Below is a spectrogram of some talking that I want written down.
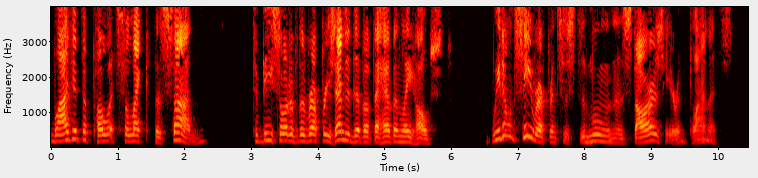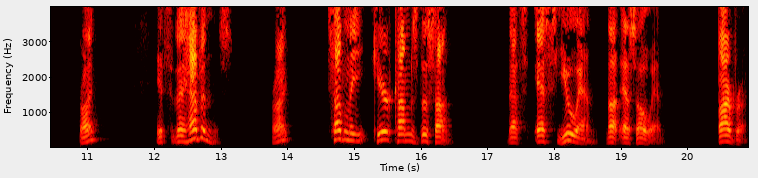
why did the poet select the sun to be sort of the representative of the heavenly host? We don't see references to the moon and stars here and planets, right? It's the heavens, right? Suddenly here comes the sun. That's S-U-N, not S-O-N. Barbara.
